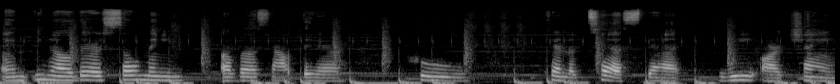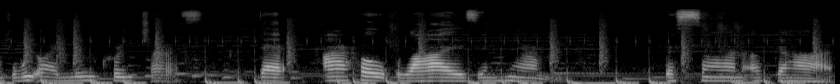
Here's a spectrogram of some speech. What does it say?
And you know, there are so many of us out there who can attest that we are changed. We are new creatures. That our hope lies in Him, the Son of God,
